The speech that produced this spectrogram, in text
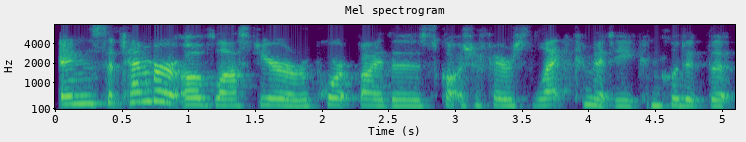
In September of last year, a report by the Scottish Affairs Select Committee concluded that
